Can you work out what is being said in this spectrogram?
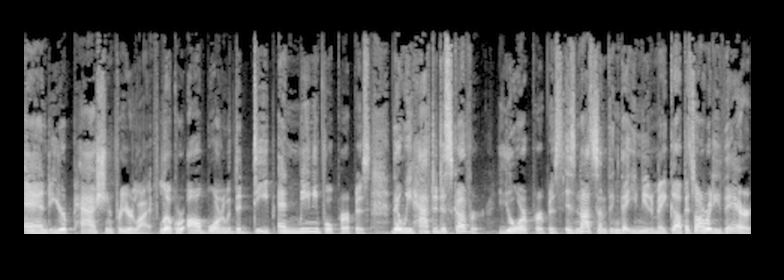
and your passion for your life. Look, we're all born with a deep and meaningful purpose that we have to discover. Your purpose is not something that you need to make up. It's already there.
